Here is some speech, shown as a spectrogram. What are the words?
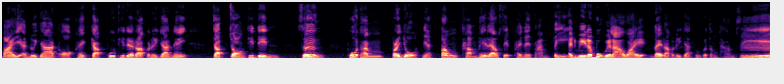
ใบอนุญาตออกให้กับผู้ที่ได้รับอนุญาตให้จับจองที่ดิน ซึ่ง ผู้ทำประโยชน์เนี่ยต้องทำให้แล้วเสร็จภายใน 3 ปีไอ้มีระบุเวลาไว้ ได้รับอนุญาตคุณก็ต้องทำสิอืม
